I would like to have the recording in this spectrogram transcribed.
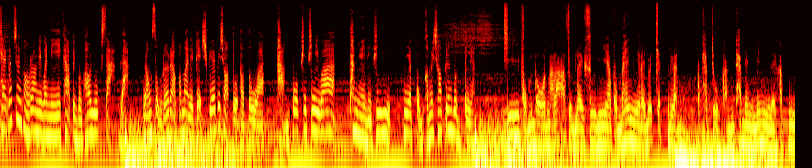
แขกรับเชิญของเราในวันนี้ค่ะ เป็นคุณพ่อลูกสามละ น้องส่งเรื่องราวเข้ามาในเพจพี่อ้อยพี่ชอตตัวต่อตัว ถามพวกพี่ๆว่าทำยังไงดีพี่ เมียผมเขาไม่ชอบเรื่องบนเตียงที่ผมโดนมาล่าสุดเลยคือเมียผมไม่ให้มีอะไรด้วยเจ็ดเดือนแค่จูบกันแทบยังไม่มีเลยครับพี่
